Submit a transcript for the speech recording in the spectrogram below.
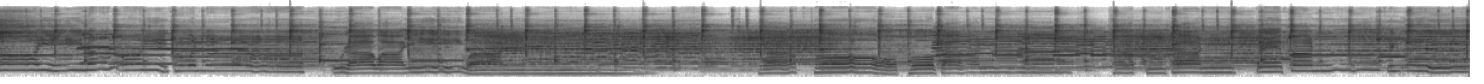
ซอยน้ำอ้อยครวนมา อุราไว้วันรับชอบพอกันขับพันแปรพันเป็นอื่น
